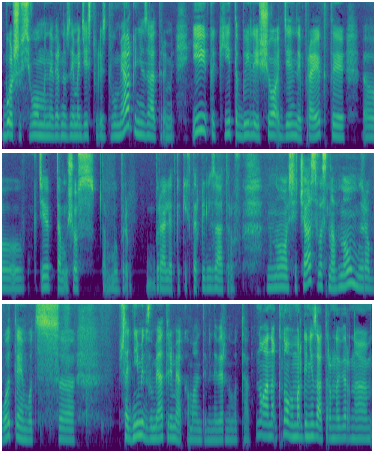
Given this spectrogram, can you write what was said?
больше всего мы, наверное, взаимодействовали с двумя организаторами, и какие-то были еще отдельные проекты, э, где там еще там, мы брали от каких-то организаторов. Но сейчас в основном мы работаем вот с с одними, двумя, тремя командами, наверное, вот так. Ну, а к новым организаторам, наверное,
